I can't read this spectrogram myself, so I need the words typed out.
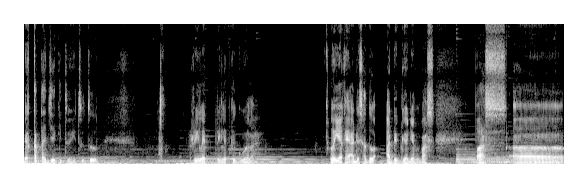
dekat aja gitu. Itu tuh relate relate ke gue lah. Oh iya kayak ada satu adegan yang pas pas uh,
